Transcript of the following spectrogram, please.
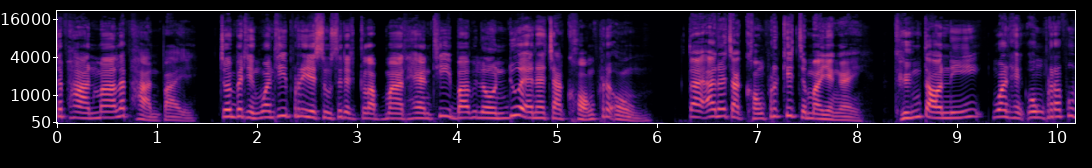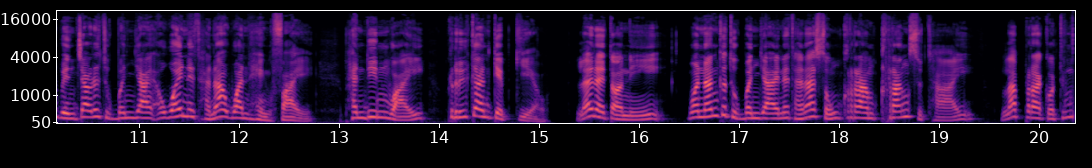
จะผ่านมาและผ่านไป จนไปถึงวันที่พระเยซูเสด็จกลับมาแทนที่บาบิโลนด้วยอาณาจักรของพระองค์ แต่อาณาจักรของพระคริสต์จะมาอยังไง ถึงตอนนี้วันแห่งองค์พระผู้เป็นเจ้าได้ถูกบรรยายเอาไว้ในฐานะวันแห่งไฟ แผ่นดินไหวหรือการเก็บเกี่ยว และในตอนนี้ วันนั้นก็ถูกบรรยายในฐานะสงครามครั้งสุดท้ายและปรากฏถึง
